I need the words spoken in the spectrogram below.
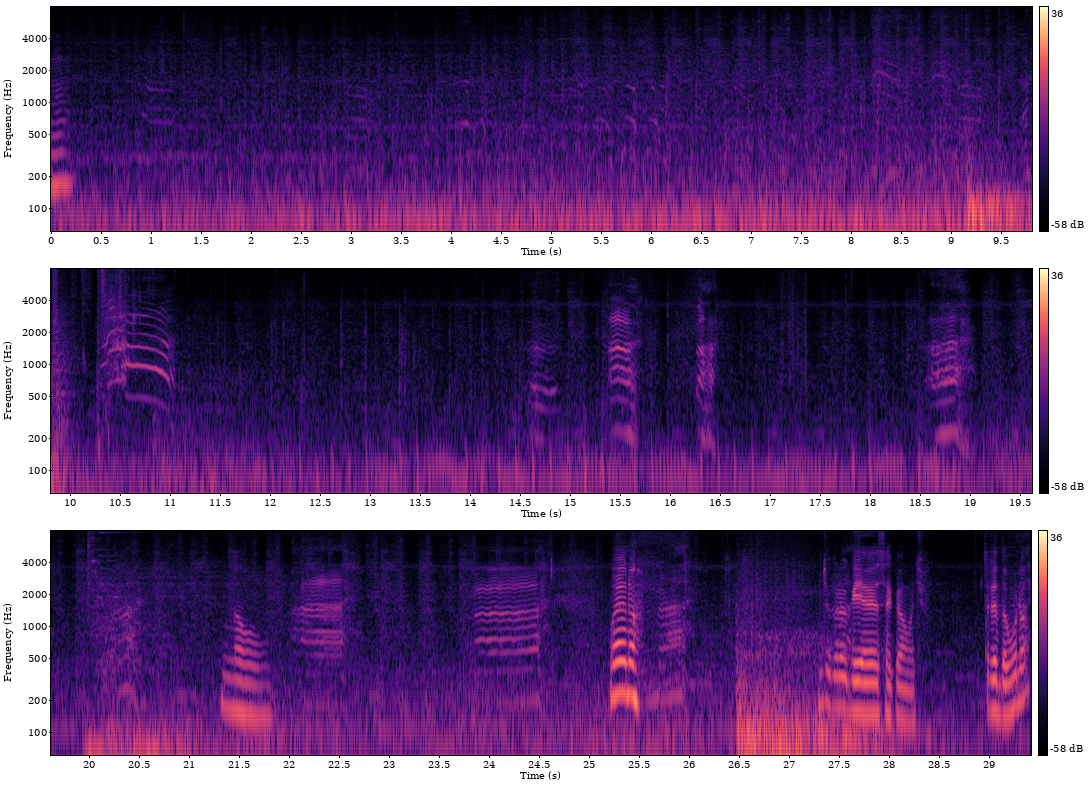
Mm. No. Bueno. Yo creo que ya había sacado mucho. 3, 2, 1.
